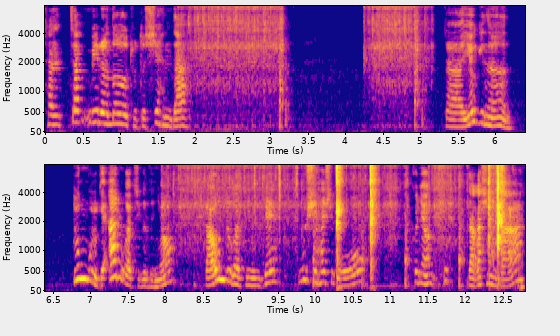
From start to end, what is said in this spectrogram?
살짝 밀어 넣어 주듯이 한다. 자, 여기는 둥글게 아루가 지거든요. 라운드가 지는데 무시하시고 그냥 쭉 나가십니다.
